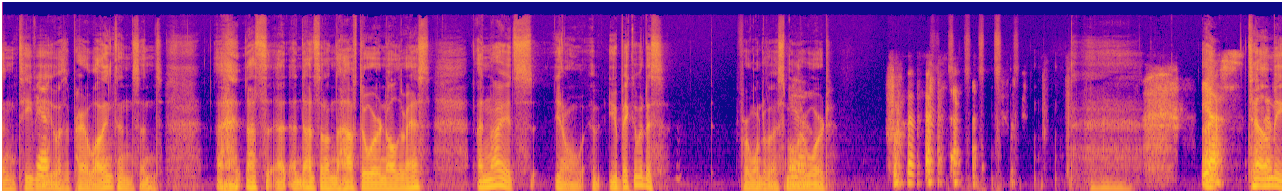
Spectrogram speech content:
on TV Yeah. with a pair of Wellingtons and uh, that's uh, and dancing on the half door and all the rest. And now it's you know ubiquitous, for want of a smaller Yeah. word. Yes. tell me-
